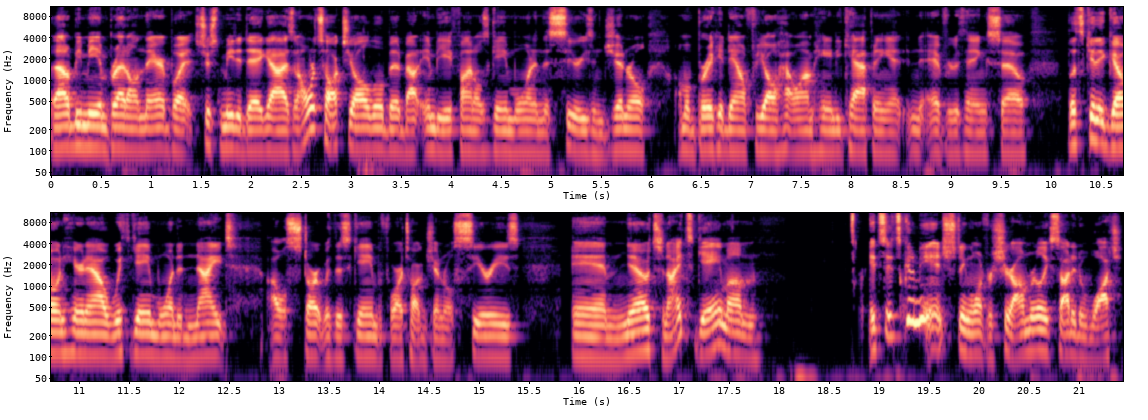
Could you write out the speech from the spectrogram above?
That'll be me and Brett on there, but it's just me today, guys. And I want to talk to y'all a little bit about NBA Finals Game 1 and this series in general. I'm going to break it down for y'all how I'm handicapping it and everything. So let's get it going here now with Game 1 tonight. I will start with this game before I talk general series. And, you know, tonight's game, um, it's, it's going to be an interesting one for sure. I'm really excited to watch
